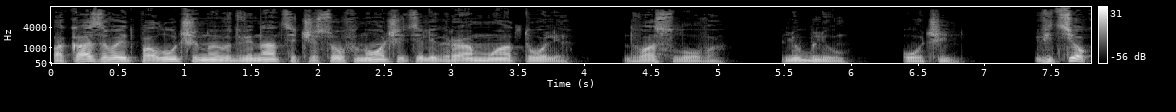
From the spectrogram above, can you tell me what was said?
Показывает полученную в двенадцать часов ночи телеграмму от Оли. Два слова. «Люблю. Очень». «Витек,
